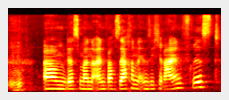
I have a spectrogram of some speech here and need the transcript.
mhm. ähm, dass man einfach Sachen in sich reinfrisst.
